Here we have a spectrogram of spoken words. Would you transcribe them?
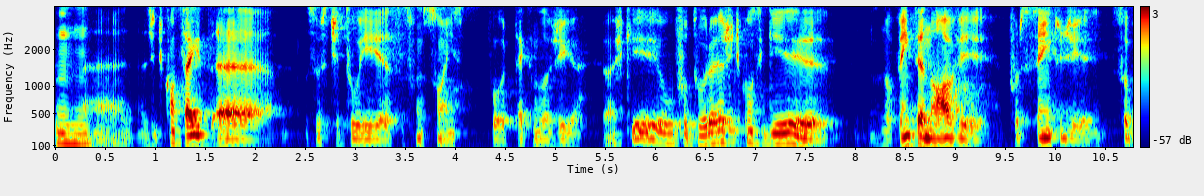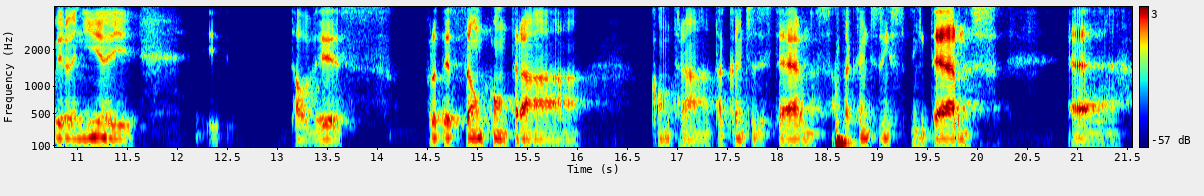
Uhum. É, a gente consegue é, substituir essas funções por tecnologia. Eu acho que o futuro é a gente conseguir 99% de soberania e, e, talvez proteção contra contra atacantes externos, atacantes internos. É,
